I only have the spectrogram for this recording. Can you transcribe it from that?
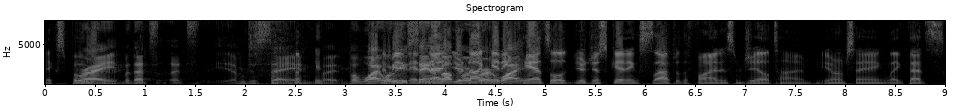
exposure. Right, but that's that's. I'm just saying. But but why? What were you and saying that- about you're not Burr? getting Why? canceled. You're just getting slapped with a fine and some jail time. You know what I'm saying? Like that's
